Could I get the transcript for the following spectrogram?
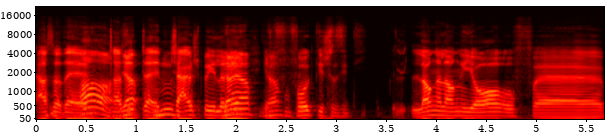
also der, Ah, also ja, der mhm. Schauspielerin, Ja, ja, ja. verfolge die schon seit langen, langen Jahren auf äh,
